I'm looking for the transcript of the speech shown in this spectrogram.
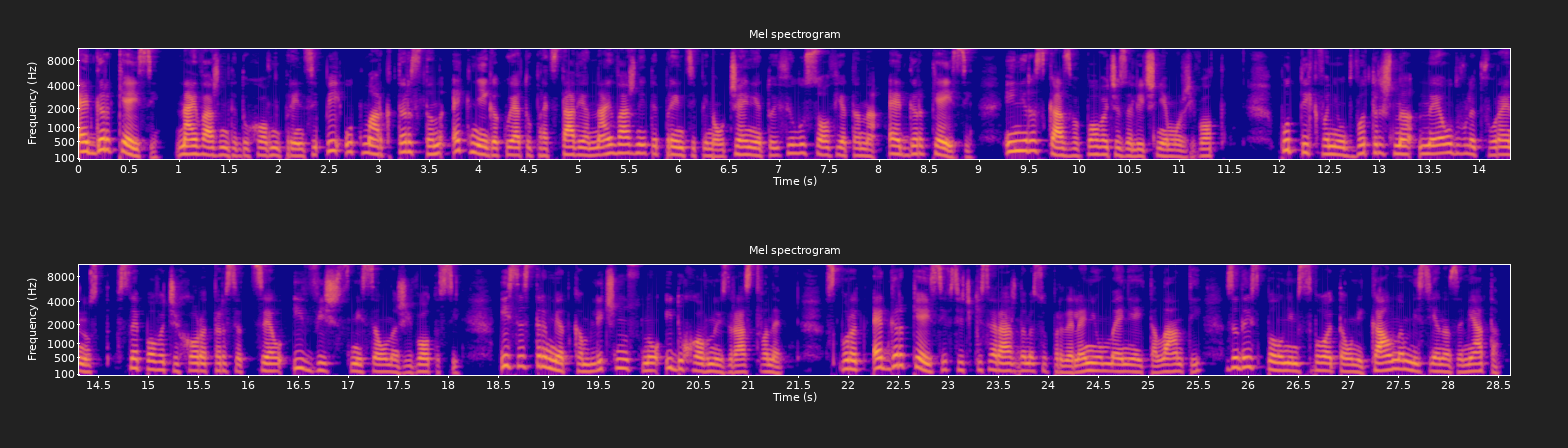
Едгар Кейси Най-важните духовни принципи от Марк Търстън е книга, която представя най-важните принципи на учението и философията на Едгар Кейси и ни разказва повече за личния му живот. Потиквани от вътрешна неудовлетвореност, все повече хора търсят цел и виш смисъл на живота си и се стремят към личностно и духовно израстване. Според Едгар Кейси всички се раждаме с определени умения и таланти, за да изпълним своята уникална мисия на Земята –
